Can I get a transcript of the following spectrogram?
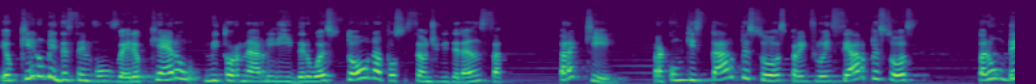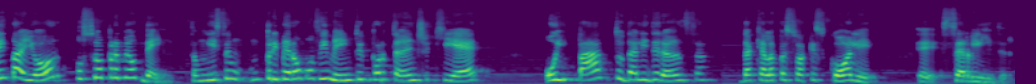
eu quero me desenvolver, eu quero me tornar líder, eu estou na posição de liderança, para quê? Para conquistar pessoas, para influenciar pessoas para um bem maior ou só para meu bem. Então, isso é um primeiro movimento importante que é o impacto da liderança daquela pessoa que escolhe é, ser líder.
